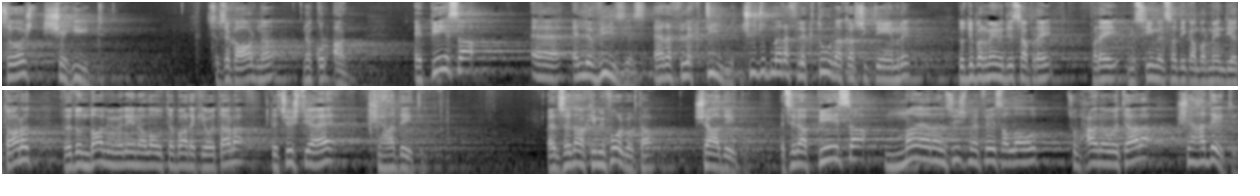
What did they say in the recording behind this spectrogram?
se është shehid. Sepse ka ardhë në, në Kur'an. E pjesa e, e lëvizjes, e reflektimit, që duhet me reflektu na karshi këtij emri, do t'i përmenmi disa prej, prej mësimet cilat i kanë përmend dijetarët, dhe do t'ndalmi me lejen e Allahut tebareke wa ta'ala, te çështja e shehadetit. Edhe pse na kemi folë për këta, shehadetin. E cila pjesa ma e rëndësishme e fesë Allahut, subhanahu wa ta'ala, shehadeti.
